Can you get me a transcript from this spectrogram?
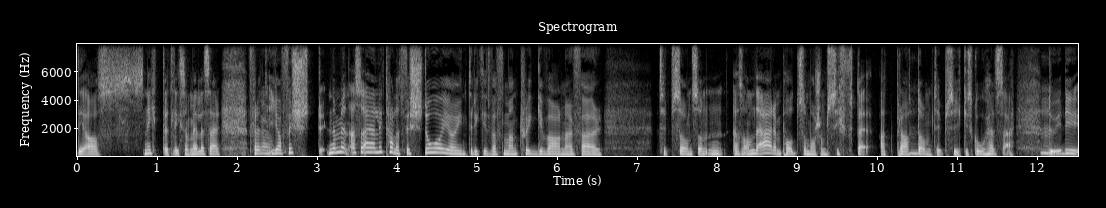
Det avsnittet liksom. Eller så här, för att Ja. jag först, nej men alltså ärligt talat förstår jag inte riktigt varför man triggervarnar för typ sånt som, alltså om det är en podd som har som syfte att prata Mm. om typ psykisk ohälsa. Då är det ju,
